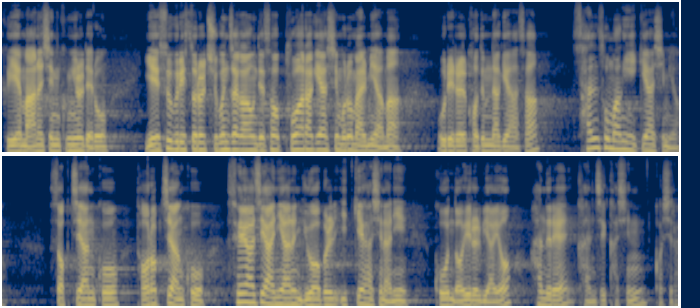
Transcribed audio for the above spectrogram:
그의 많으신 긍휼대로 예수 그리스도를 죽은 자 가운데서 부활하게 하심으로 말미암아 우리를 거듭나게 하사 산 소망이 있게 하시며 썩지 않고 더럽지 않고 쇠하지 아니하는 유업을 잊게 하시나니 곧 너희를 위하여 하늘에 간직하신 것이라.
